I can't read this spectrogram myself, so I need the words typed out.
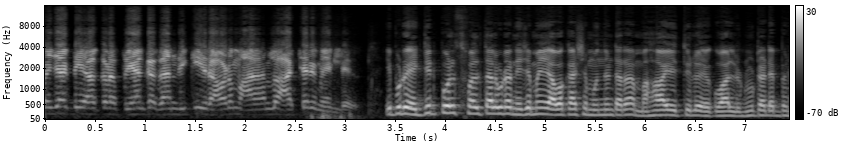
మెజార్టీ అక్కడ ప్రియాంక గాంధీకి రావడం అందులో ఆశ్చర్యం ఏం లేదు. ఇప్పుడు ఎగ్జిట్ పోల్స్ ఫలితాలు కూడా నిజమయ్యే అవకాశం ఉందంటారా? మహాయుతిలో వాళ్ళు నూట డెబ్బై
